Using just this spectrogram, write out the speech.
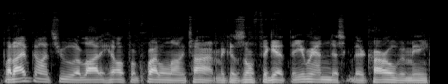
but I've gone through a lot of hell for quite a long time because don't forget they ran this, their car over me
